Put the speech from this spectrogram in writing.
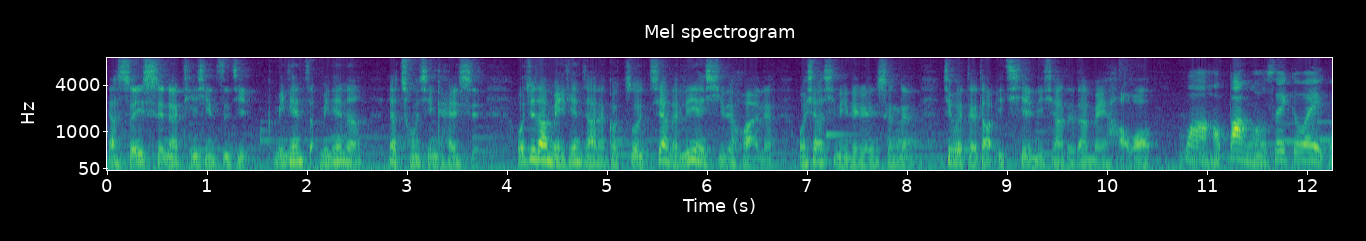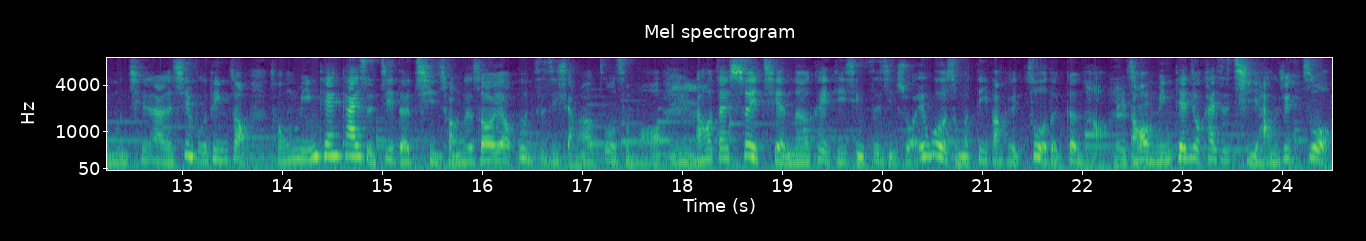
要随时呢提醒自己，明天早，明天呢要重新开始。我觉得每天只要能够做这样的练习的话呢，我相信你的人生呢就会得到一切你想要得到美好哦。哇，好棒哦！所以各位，我们亲爱的幸福听众，从明天开始记得起床的时候要问自己想要做什么哦，嗯然后在睡前呢，可以提醒自己说，哎，我有什么地方可以做得更好然后明天就开始起航去做。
